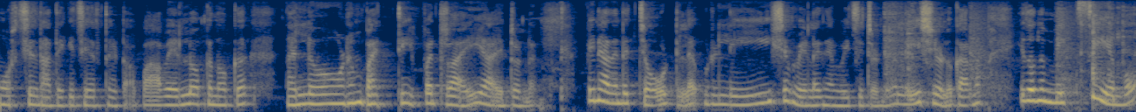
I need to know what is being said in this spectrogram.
മുറിച്ചതിനകത്തേക്ക് ചേർത്ത് കിട്ടും. അപ്പോൾ ആ വെള്ളമൊക്കെ നോക്ക് നല്ലോണം പറ്റി ഇപ്പം ഡ്രൈ ആയിട്ടുണ്ട്. പിന്നെ അതിന്റെ ചോട്ടിൽ ഒരു ലേശം വെള്ളം ഞാൻ വെച്ചിട്ടുണ്ട്. ലേശമേ ഉള്ളൂ. കാരണം ഇതൊന്ന് മിക്സ് ചെയ്യുമ്പോൾ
